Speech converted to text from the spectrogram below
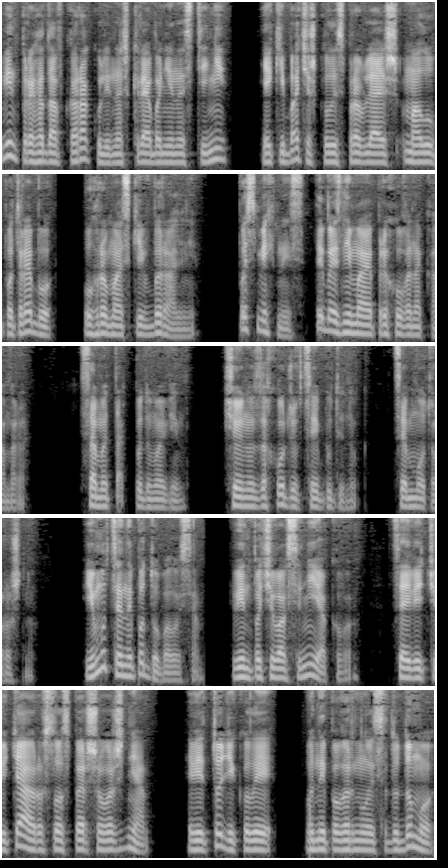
Він пригадав каракулі, нашкрябані на стіні, які бачиш, коли справляєш малу потребу у громадській вбиральні. Посміхнись, тебе знімає прихована камера. Саме так, подумав він, щойно заходжу в цей будинок. Це моторошно. Йому це не подобалося. Він почувався ніяково. Це відчуття росло з першого ж дня, відтоді, коли вони повернулися додому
